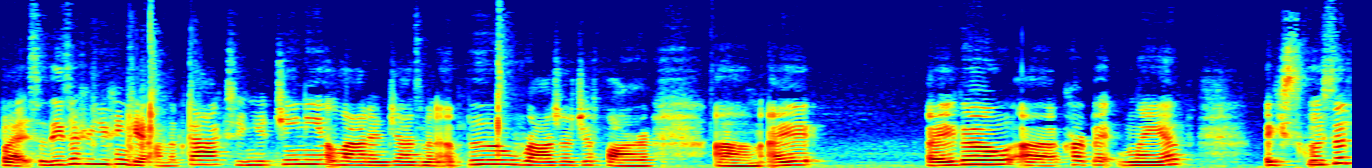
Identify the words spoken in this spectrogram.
But so these are who you can get on the back. So you can get genie aladdin jasmine abu Rajah jafar um, i Iago uh, carpet lamp exclusive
